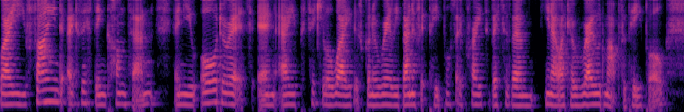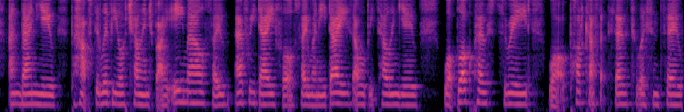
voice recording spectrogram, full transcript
where you find existing content and you order it in a particular way that's going to really benefit people. So, create a bit of, um, you know, like a roadmap for people. And then you perhaps deliver your challenge by email. So, every day for so many days, I will be telling you what blog posts to read, what podcast episode to listen to.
